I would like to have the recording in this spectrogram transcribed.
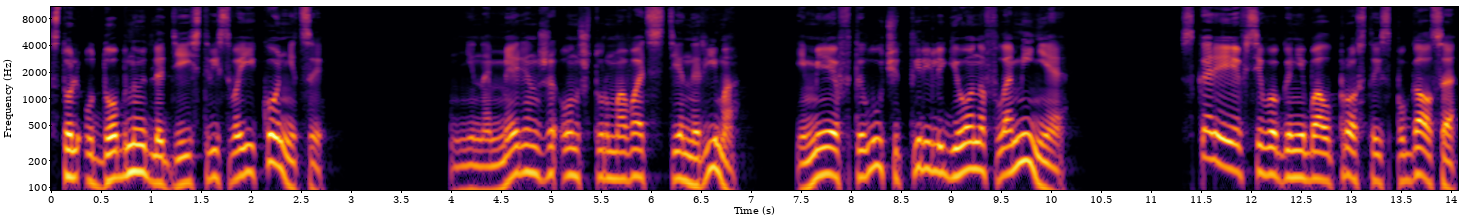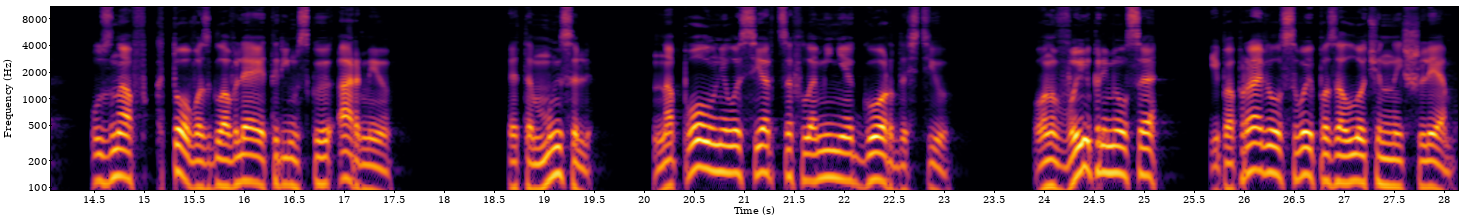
столь удобную для действий своей конницы. Не намерен же он штурмовать стены Рима, имея в тылу четыре легиона Фламиния. Скорее всего, Ганнибал просто испугался, узнав, кто возглавляет римскую армию. Эта мысль наполнила сердце Фламиния гордостью. Он выпрямился и поправил свой позолоченный шлем.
